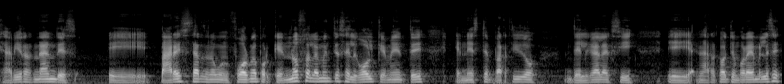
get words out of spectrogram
Javier Hernández eh, parece estar de nuevo en forma porque no solamente es el gol que mete en este partido del Galaxy eh, en la temporada de MLS,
